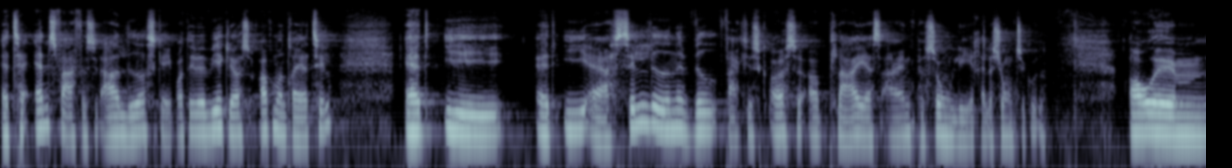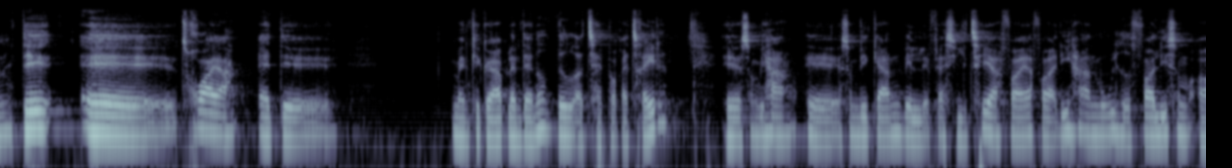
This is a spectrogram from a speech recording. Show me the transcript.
at tage ansvar for sit eget lederskab, og det vil jeg virkelig også opmuntre jer til, at I, at I er selvledende ved faktisk også at pleje jeres egen personlige relation til Gud. Og øhm, det øh, tror jeg, at øh, man kan gøre blandt andet ved at tage på retræte, øh, som vi har, øh, som vi gerne vil facilitere for jer, for at I har en mulighed for ligesom at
